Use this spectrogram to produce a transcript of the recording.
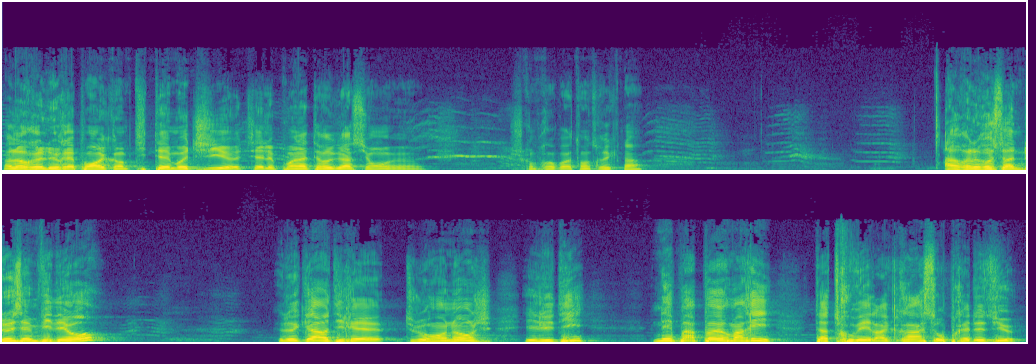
Alors elle lui répond avec un petit emoji, euh, le point d'interrogation. Je euh, je comprends pas ton truc là. Alors elle reçoit une deuxième vidéo. le gars, on dirait toujours en ange, il lui dit N'aie pas peur, Marie, tu as trouvé la grâce auprès de Dieu.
